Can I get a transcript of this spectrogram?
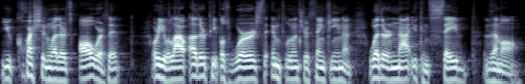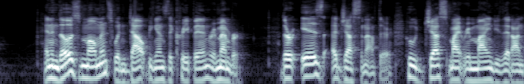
you question whether it's all worth it, or you allow other people's words to influence your thinking on whether or not you can save them all. And in those moments when doubt begins to creep in, remember, there is a Justin out there who just might remind you that on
